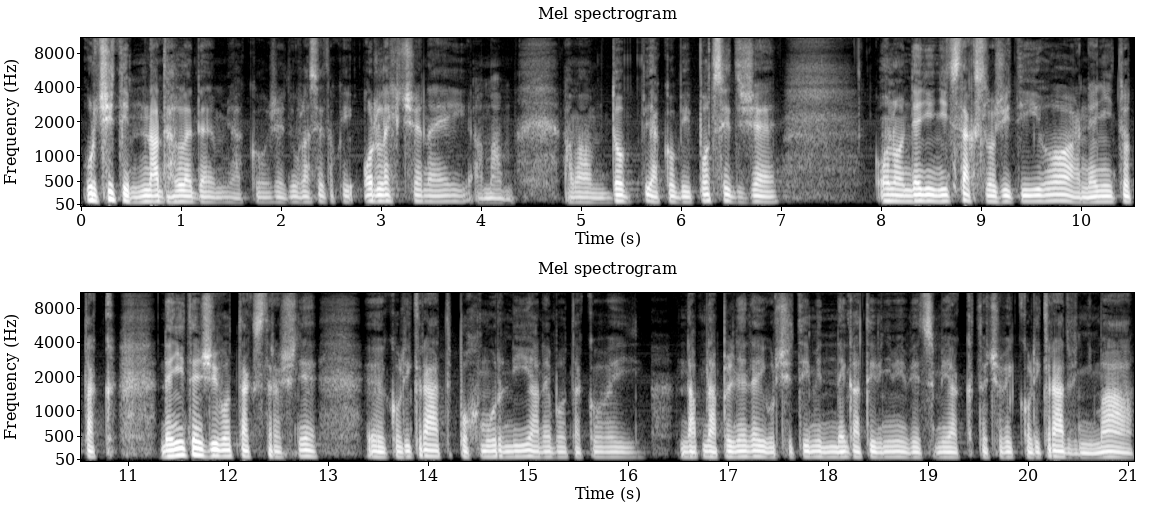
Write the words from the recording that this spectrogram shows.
určitým nadhledem, jako, že jdu vlastně takový odlehčený a mám, a mám do, jakoby pocit, že ono není nic tak složitýho a není to tak, není ten život tak strašně eh, kolikrát pochmurný anebo takovej naplněný určitými negativními věcmi, jak to člověk kolikrát vnímá.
